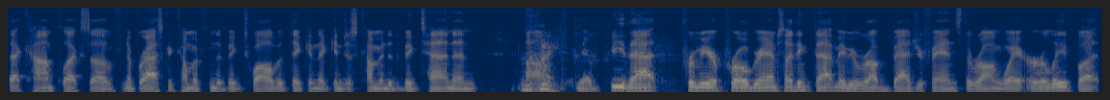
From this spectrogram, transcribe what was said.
that complex of Nebraska coming from the Big 12 and thinking they can just come into the Big 10 and um, right. you know, be that premier program. So I think that maybe rubbed Badger fans the wrong way early, but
